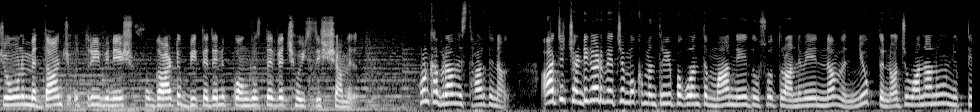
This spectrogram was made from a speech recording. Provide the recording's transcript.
ਚੋਣ ਮੈਦਾਨ 'ਚ ਉਤਰੀ ਵਿਨੇਸ਼ ਫੁਗਾਟ। ਬੀਤੇ ਦਿਨ ਕਾਂਗਰਸ ਦੇ ਵਿੱਚ ਹੋਈ ਸੀ ਸ਼ਾਮਿਲ। ਹੁਣ ਖਬਰਾਂ ਵਿਸਥਾਰ ਦੇ ਨਾਲ। ਅੱਜ ਚੰਡੀਗੜ੍ਹ ਵਿੱਚ ਮੁੱਖ ਮੰਤਰੀ ਭਗਵੰਤ ਮਾਨ ਨੇ 293 ਨਵ ਨਿਯੁਕਤ ਨੌਜਵਾਨਾਂ ਨੂੰ ਨਿਯੁਕਤੀ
